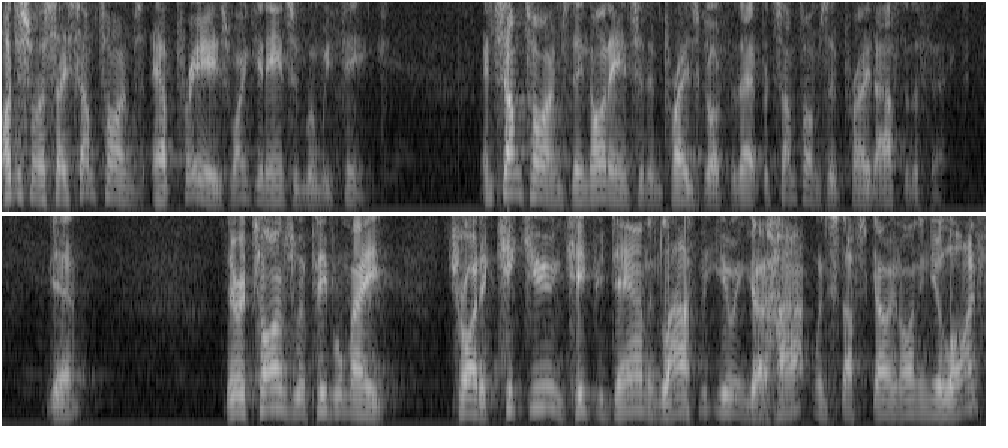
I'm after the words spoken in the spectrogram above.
I just want to say sometimes our prayers won't get answered when we think. And sometimes they're not answered, and praise God for that, but sometimes they're prayed after the fact. Yeah? There are times where people may try to kick you and keep you down and laugh at you and go heart when stuff's going on in your life.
